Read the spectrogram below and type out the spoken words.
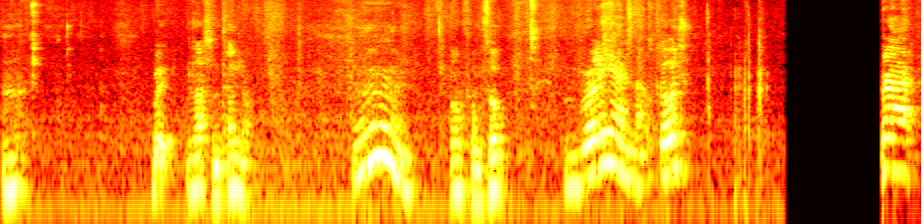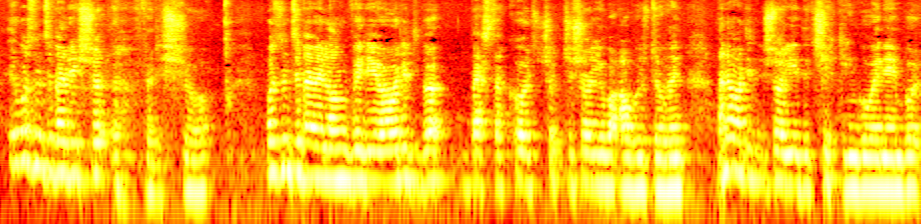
Mmm. Bit nice and tender. Mmm, One thumbs up. brilliant, that's good. Right, it wasn't a very short, uh, very short, wasn't a very long video. I did the best I could to show you what I was doing. I know I didn't show you the chicken going in, but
